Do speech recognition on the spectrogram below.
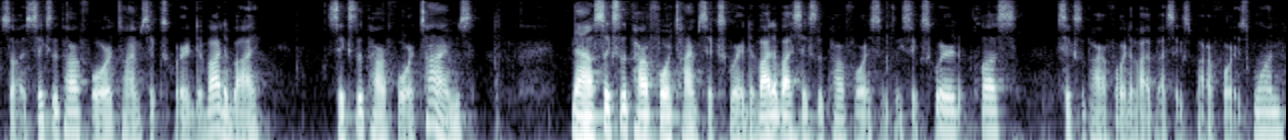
So I have 6 to the power 4 times 6 squared divided by 6 to the power 4 times. Now 6 to the power 4 times 6 squared divided by 6 to the power 4 is simply 6 squared plus 6 to the power 4 divided by 6 to the power 4 is 1.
